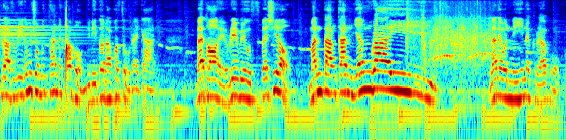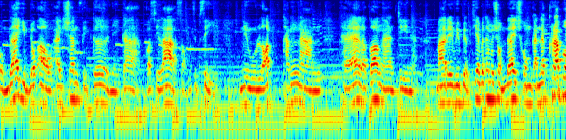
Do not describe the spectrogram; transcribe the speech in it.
กราบสวัสดีท่านผู้ชมทุกท่านนะครับผม ยินดีต้อนรับเข้าสู่รายการ b a t Toy Review Special มันต่างกันอยังไร และในวันนี้นะครับผม ผมได้หยิบยกเอา Action Figure NEGA Godzilla 2014 New Lot ทั้งงานแท้แล้วก็งานจีนเนี่ย มารีวิวเปรียบเทียบให้ท่านผู้ชมได้ชมกันนะครับผ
